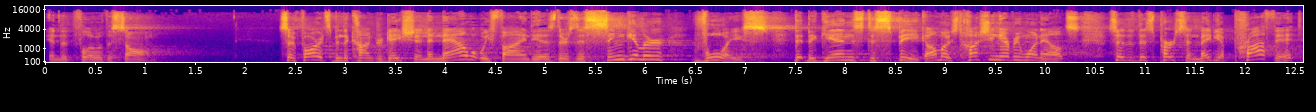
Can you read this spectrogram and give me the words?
in the flow of the psalm. So far, it's been the congregation. And now, what we find is there's this singular voice that begins to speak, almost hushing everyone else, so that this person, maybe a prophet,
